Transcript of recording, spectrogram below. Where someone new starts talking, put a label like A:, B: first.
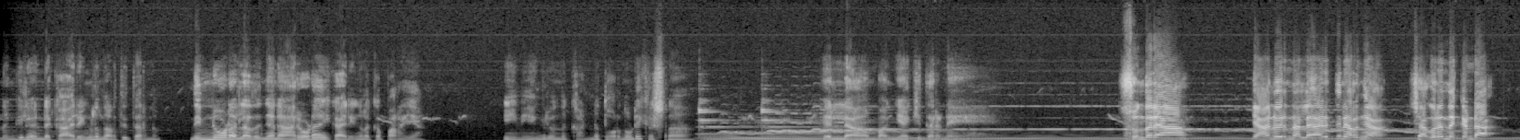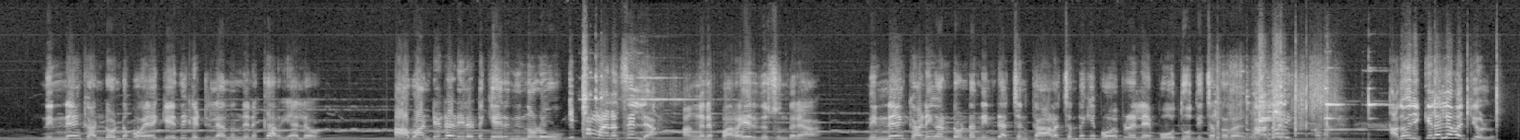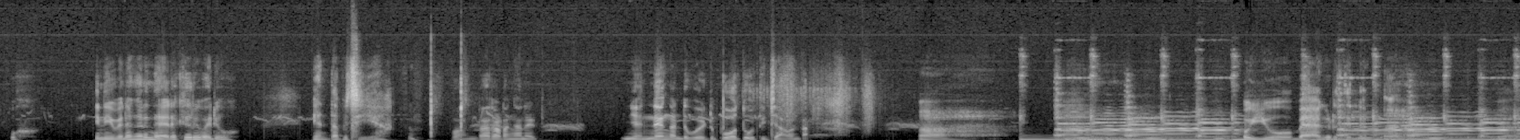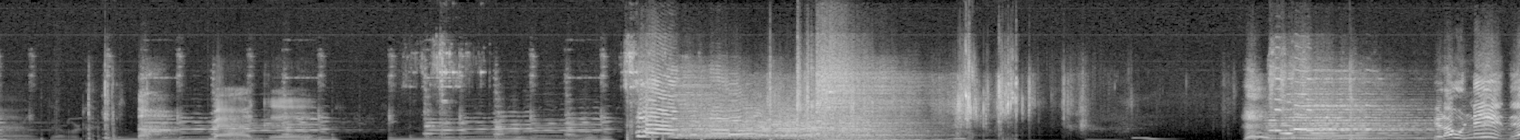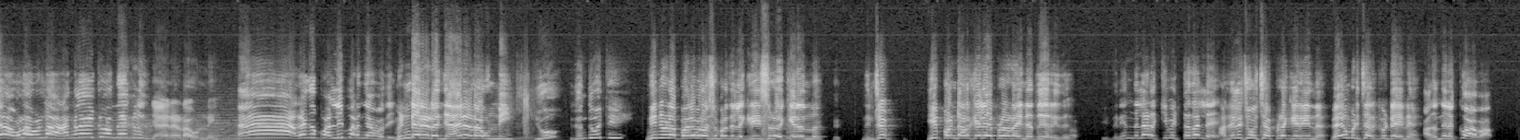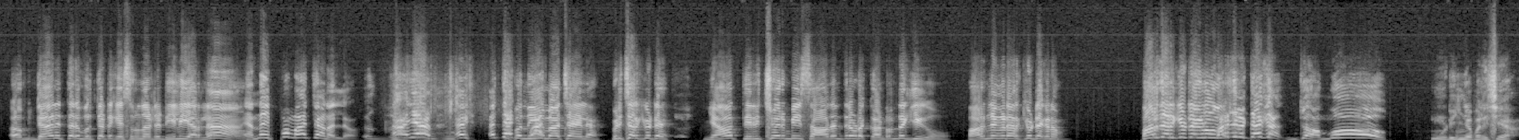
A: എന്നെങ്കിലും എന്റെ കാര്യങ്ങൾ നടത്തി തരണം. നിന്നോടല്ലാതെ ഞാൻ ആരോടാ ഈ കാര്യങ്ങളൊക്കെ പറയാ? ഇനിയെങ്കിലും ഒന്ന് കണ്ണ് തുറന്നൂടെ കൃഷ്ണ. എല്ലാം ഭംഗിയാക്കി തരണേ. സുന്ദര ഞാനൊരു നല്ല കാര്യത്തിന് അറിഞ്ഞ ശകുനം നിൽക്കണ്ട നിന്നെ കണ്ടോണ്ട് പോയ ഗതി കിട്ടില്ല എന്ന് നിനക്കറിയാലോ? ആ വണ്ടിയുടെ അടിയിലോട്ട് കയറി നിന്നോളൂ.
B: ഇപ്പൊ മനസ്സില്ല.
A: അങ്ങനെ പറയരുത് സുന്ദര. നിന്നെ കണി കണ്ടോണ്ട് നിന്റെ അച്ഛൻ കാളച്ചന്തയ്ക്ക് പോയപ്പോഴല്ലേ പോത്തു കുത്തിച്ചത്തത്?
B: അതൊരിക്കലല്ലേ പറ്റുള്ളൂ.
A: ഇനി ഇവനങ്ങനെ നേരെ കയറി വരുമോ എന്താ ചെയ്യാ?
B: പണ്ടാരടങ്ങാനായിട്ട് ഇനി എന്നെയും കണ്ടുപോയിട്ട് പോത്ത് കുത്തിച്ചാവണ്ട.
A: അയ്യോ ബാഗ് എടുത്തില്ല. ബാഗ്
B: എടാ ഉണ്ണി ദേ അവൾ അവളുടെ ആങ്ങളായിട്ട് വന്നേക്കണ്.
A: ഞാനടാ ഉണ്ണി.
B: ആ അതങ്ങ് പള്ളി പറഞ്ഞാ മതി.
A: മിണ്ടരടാ ഞാനടാ ഉണ്ണി.
B: അയ്യോ ഇതെന്ത് പറ്റി?
A: നിന്നോട് പല പ്രാവശ്യം പറഞ്ഞില്ല ഗ്രീസർ വെക്കരുതെന്ന്? നിന്റെ ഈ പണ്ടാർക്കല്ലേ എപ്പോഴാണ് അതിനകത്ത് കയറിയത്?
B: ഇതിന് ഇന്നലെ ഇറക്കി വിട്ടതല്ലേ?
A: അതിലെ ചോദിച്ചാ എപ്പോഴാ കയറിയെന്ന്? വേഗം പിടിച്ചിറക്കി വിട്ടേനെ
B: അത് നിനക്കും ആവാം.
A: ഞാൻ ഇത്തരം വൃത്തിയായിട്ട് കേസൊന്നായിട്ട് ഡീൽ ചെയ്യാറില്ല.
B: ആ എന്നാ ഇപ്പൊ മാച്ചാണല്ലോ
A: ഇപ്പൊ നീ മാച്ചായല്ല പിടിച്ചിറക്കി വിട്ടെ ഞാൻ തിരിച്ചു വരുമ്പോ ഈ സാധനത്തിന് ഇവിടെ കണ്ടിട്ടേക്കോ പറഞ്ഞങ്ങടെ ഇറക്കി വിട്ടേക്കണം പറഞ്ഞിറക്കി വിട്ടേക്കണോ
B: പറഞ്ഞു വിട്ടേക്കാം. അമ്മോ.
C: മുടിഞ്ഞ പലിശയാ.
